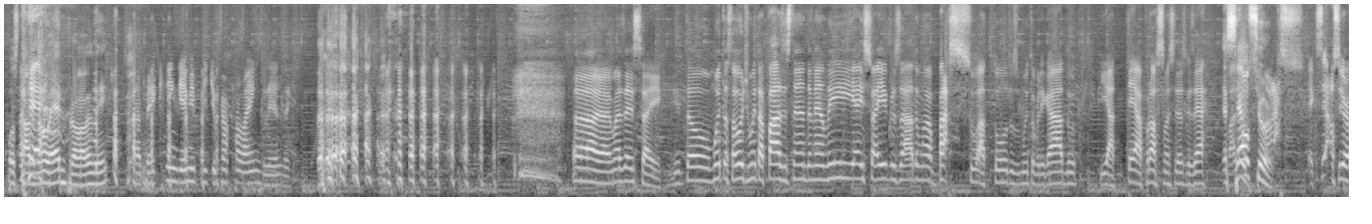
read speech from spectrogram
postado na web, provavelmente. Ainda bem que ninguém me pediu pra falar inglês aqui. Ai, ai, mas é isso aí. Então, muita saúde, muita paz, Stan the Man Lee. E é isso aí, cruzado. Um abraço a todos, muito obrigado. E até a próxima, se Deus quiser. Excelsior! abraço. Excelsior!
